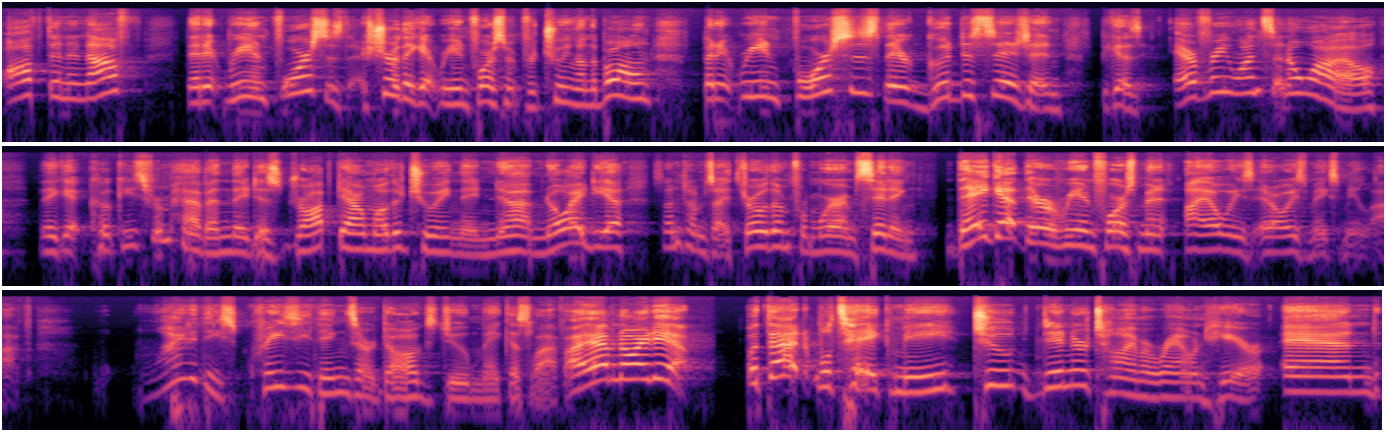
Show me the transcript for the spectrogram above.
often enough that it reinforces, sure, they get reinforcement for chewing on the bone, but it reinforces their good decision because every once in a while, they get cookies from heaven. They just drop down while they're chewing. They have no idea. Sometimes I throw them from where I'm sitting. They get their reinforcement. I always, it always makes me laugh why do these crazy things our dogs do make us laugh? I have no idea. But that will take me to dinner time around here. And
